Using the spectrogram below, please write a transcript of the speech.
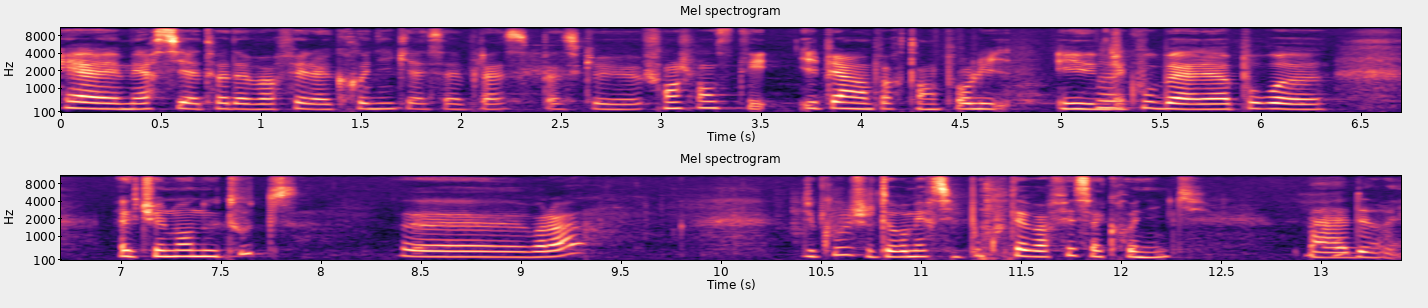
Et euh, merci à toi d'avoir fait la chronique à sa place parce que franchement c'était hyper important pour lui. Et Ouais. du coup, bah, là, pour euh, actuellement nous toutes, voilà. Du coup, je te remercie beaucoup d'avoir fait sa chronique. Bah de rien.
